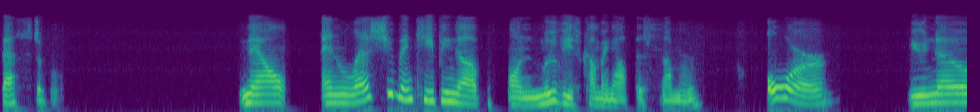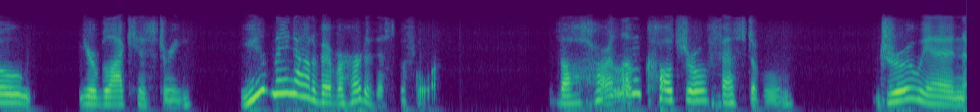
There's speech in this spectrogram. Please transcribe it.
Festival. Now, unless you've been keeping up on movies coming out this summer, or you know your black history, You may not have ever heard of this before. The Harlem Cultural Festival drew in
